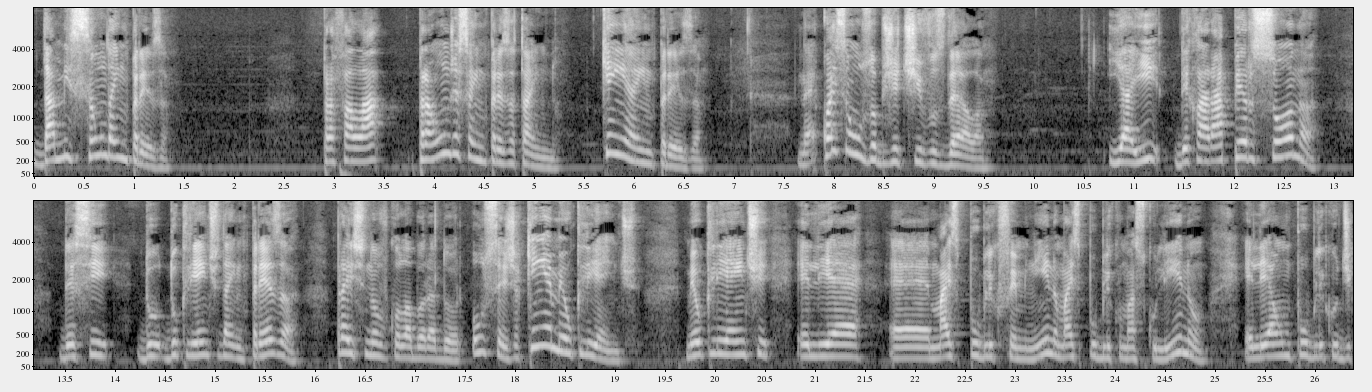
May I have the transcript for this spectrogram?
da missão da empresa. Para falar para onde essa empresa está indo. Quem é a empresa? Né? Quais são os objetivos dela? E aí declarar a persona desse do, do cliente da empresa para esse novo colaborador. Ou seja, quem é meu cliente? Meu cliente ele é é, mais público feminino, mais público masculino, ele é um público de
